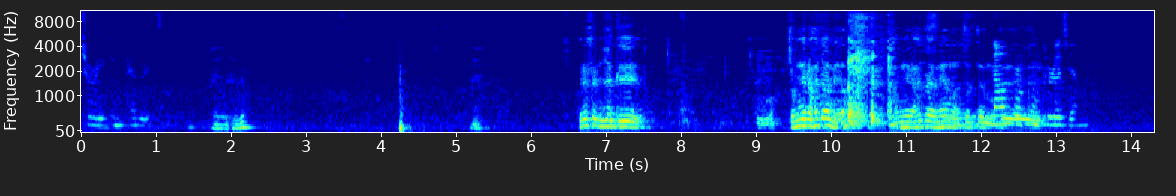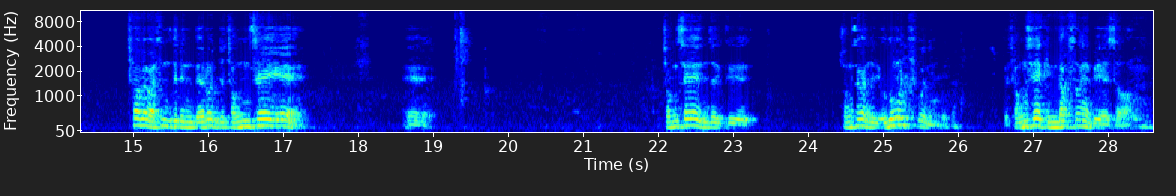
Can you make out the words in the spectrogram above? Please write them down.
to a cultural imperialism. 그래서 이제 그 음, 정리를 하자면 정리를 하자면 어쨌든 Now for 그 conclusion, 처음에 말씀드린 대로 이제 정세에 예, 정세에 이제 그 정세가 이제 요동을 치고 있는 거죠. 그 정세의 긴박성에 비해서 어,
